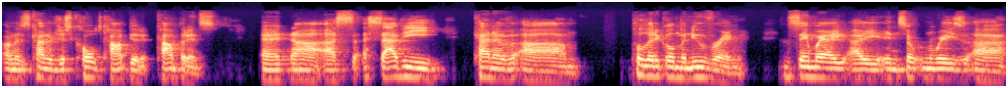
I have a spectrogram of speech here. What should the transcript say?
on his kind of just cold competence and uh, a, a, savvy kind of um, political maneuvering. The same way I, I in certain ways, uh,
